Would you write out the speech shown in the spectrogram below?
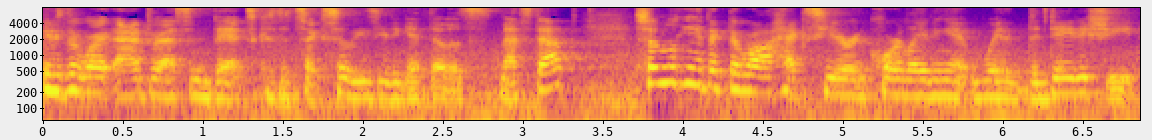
is the right address and bits because it's like so easy to get those messed up. So I'm looking at like the raw hex here and correlating it with the data sheet.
